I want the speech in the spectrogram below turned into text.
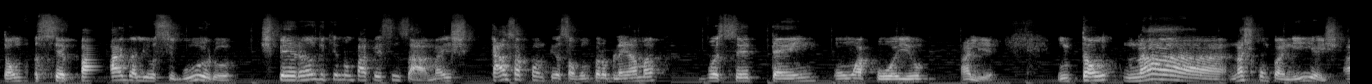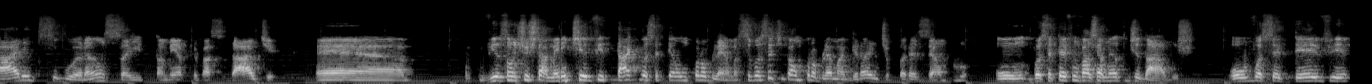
Então, você paga ali o seguro esperando que não vá precisar, mas caso aconteça algum problema, você tem um apoio ali. Então, na, nas companhias, a área de segurança e também a privacidade é, visam justamente evitar que você tenha um problema. Se você tiver um problema grande, por exemplo, um, você teve um vazamento de dados, ou você teve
